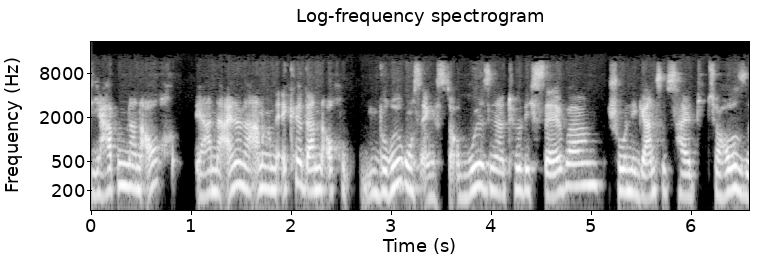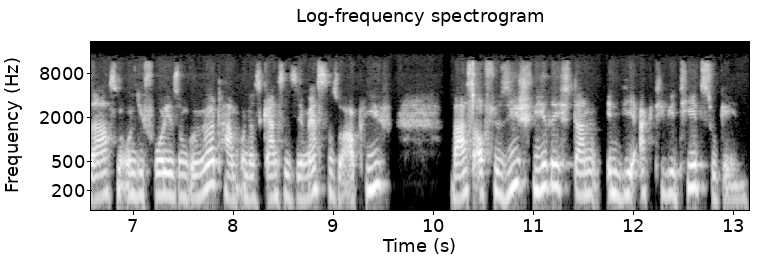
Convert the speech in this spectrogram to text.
die hatten dann auch ja an der einen oder anderen Ecke dann auch Berührungsängste, obwohl sie natürlich selber schon die ganze Zeit zu Hause saßen und die Vorlesung gehört haben und das ganze Semester so ablief, war es auch für sie schwierig, dann in die Aktivität zu gehen.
